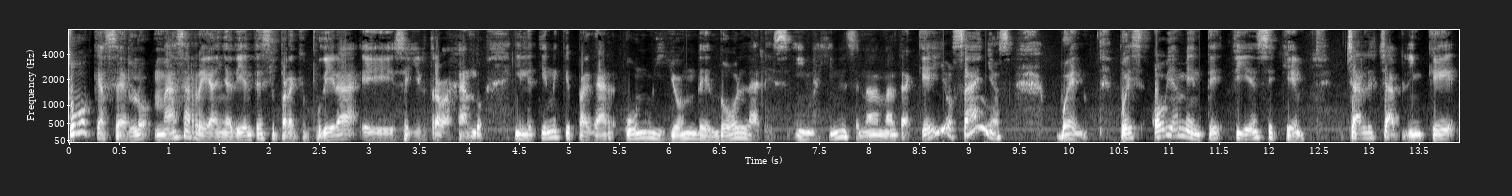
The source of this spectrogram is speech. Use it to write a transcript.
tuvo que hacerlo más a regañadientes y para que pudiera eh, seguir trabajando y le tiene que pagar un millón de dólares. Imagínense nada más de aquellos años. Bueno, pues obviamente, fíjense que Charles Chaplin, que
